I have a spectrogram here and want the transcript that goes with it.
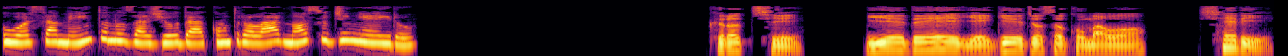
O orçamento nos ajuda a controlar nosso dinheiro. 그렇지. 이에 대해 얘기해줘서 고마워. 셰리.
